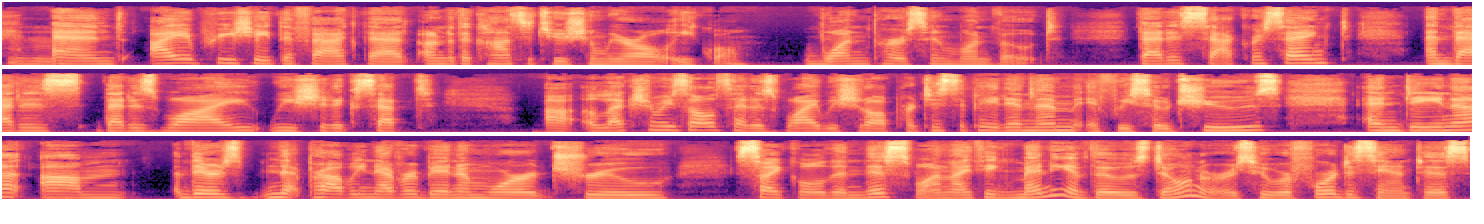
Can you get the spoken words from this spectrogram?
Mm-hmm. And I appreciate the fact that under the Constitution, we are all equal. One person, one vote. That is sacrosanct. And that is, that is why we should accept uh, election results. That is why we should all participate in them if we so choose. And Dana, um, there's ne- probably never been a more true cycle than this one. I think many of those donors who were for DeSantis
